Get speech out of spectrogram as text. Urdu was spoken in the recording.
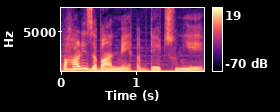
پہاڑی زبان میں اپڈیٹ سنیے۔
